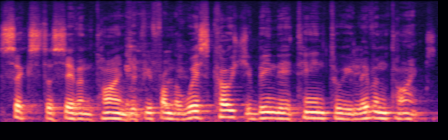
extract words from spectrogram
six to seven times. If you're from the West Coast, you've been there 10 to 11 times.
